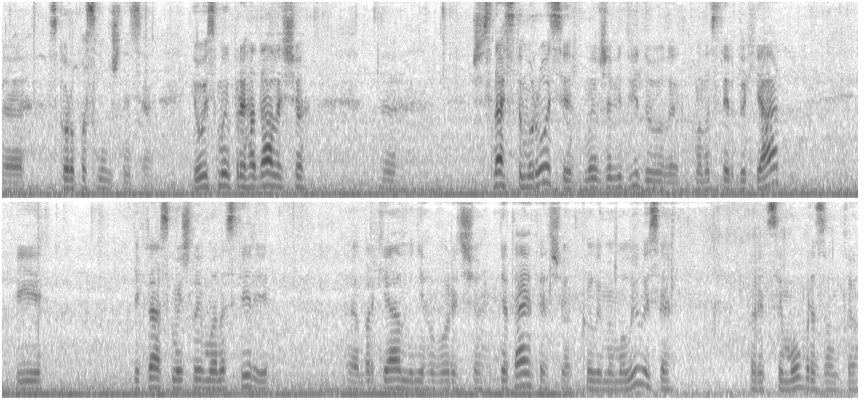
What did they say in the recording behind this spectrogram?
е, скоропослушниця. І ось ми пригадали, що е, в 16-му році ми вже відвідували монастир Дохіар. І якраз ми йшли в монастир, і е, Баркіан мені говорить, що пам'ятаєте, що коли ми молилися перед цим образом, то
